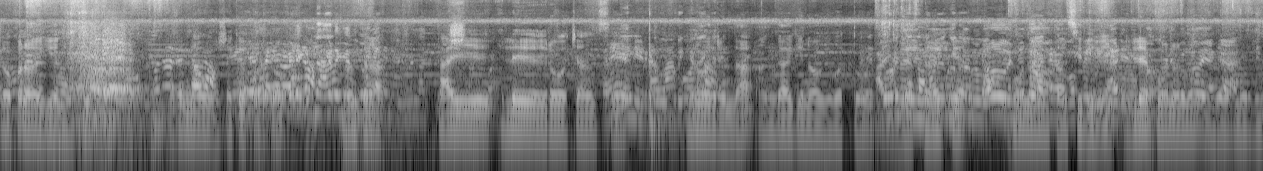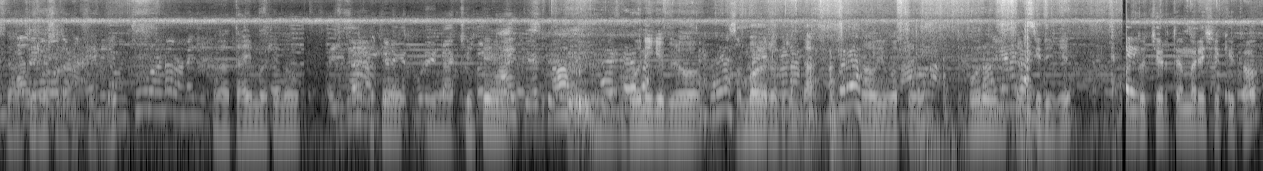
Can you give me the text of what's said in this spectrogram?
ಜೋಪಾನವಾಗಿ ನಿಂತು ಅದನ್ನು ನಾವು ವಶಕ್ಕೆ ಪಡೆದು ನಂತರ ತಾಯಿ ಇಲ್ಲೇ ಇರೋ ಚಾನ್ಸ್ ಇರೋದರಿಂದ ಹಂಗಾಗಿ ನಾವು ಇವತ್ತು ಸ್ಥಳಕ್ಕೆ ಬೋನನ್ನು ತರಿಸಿದ್ದೀವಿ. ಇಲ್ಲೇ ಬೋನನ್ನು ಎರಡು ಮೂರು ದಿವಸ ಆಚರಿಸಲಾಗುತ್ತೆ ಇಲ್ಲಿ. ತಾಯಿ ಮರಿನೂ ಮತ್ತು ಚಿರತೆ ಬೋನಿಗೆ ಬೀಳೋ ಸಂಭವ ಇರೋದರಿಂದ ನಾವು ಇವತ್ತು ಬೋನಲ್ಲಿ ಕಲಿಸಿದ್ದೀವಿ ಒಂದು ಚಿರತೆ ಮರಿ ಸಿಕ್ಕಿತ್ತು.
